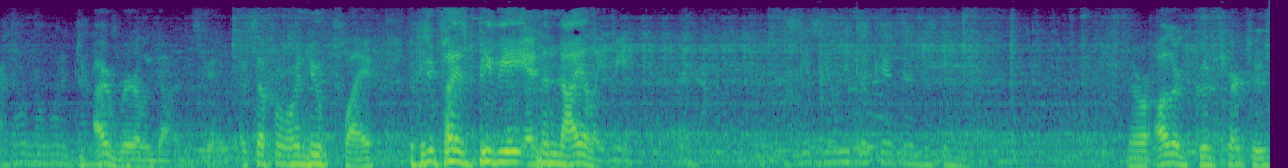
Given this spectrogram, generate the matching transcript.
I don't know what a gun I rarely die in this game, except for when you play, because you play as BB-8 and annihilate me. He's the only good character in this game. There are other good characters.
